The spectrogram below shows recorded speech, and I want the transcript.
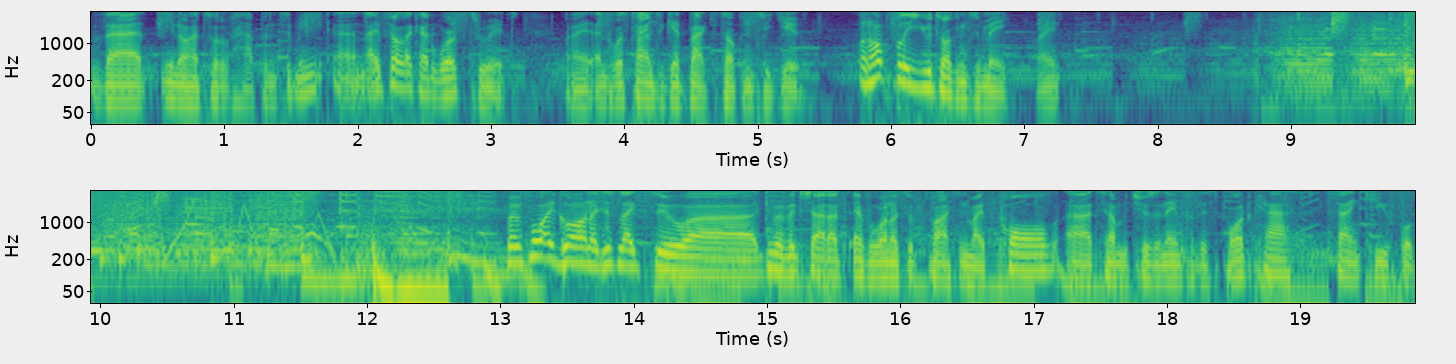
that you know had sort of happened to me, and I felt like I'd worked through it. Right, and it was time to get back to talking to you, and hopefully you talking to me. Right. But before I go on, I'd just like to uh, give a big shout out to everyone who took part in my poll uh, to help me choose a name for this podcast. Thank you for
